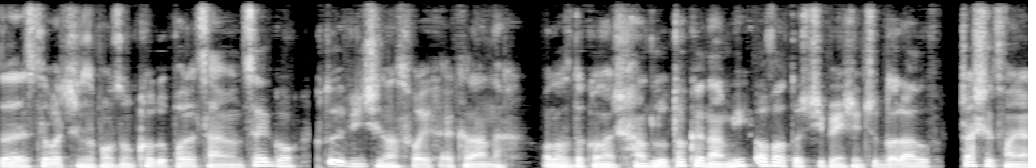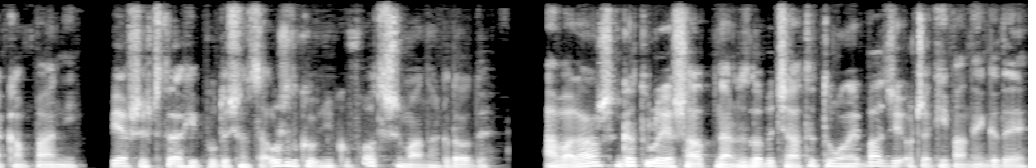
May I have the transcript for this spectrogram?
zarejestrować się za pomocą kodu polecającego, który widzicie na swoich ekranach, oraz dokonać handlu tokenami o wartości 50 dolarów w czasie trwania kampanii. Pierwszych 4,5 tysiąca użytkowników otrzyma nagrody. Avalanche gratuluje Sharpnel zdobycia tytułu najbardziej oczekiwanej gry.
